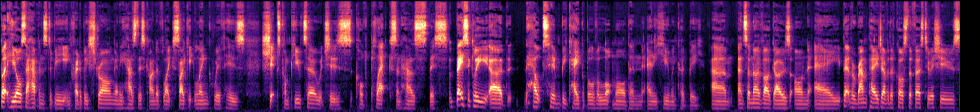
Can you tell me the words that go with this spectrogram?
But he also happens to be incredibly strong and he has this kind of like psychic link with his ship's computer, which is called Plex and has this basically uh, helps him be capable of a lot more than any human could be. Um, and so Noh-Varr goes on a bit of a rampage over the course of the first two issues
